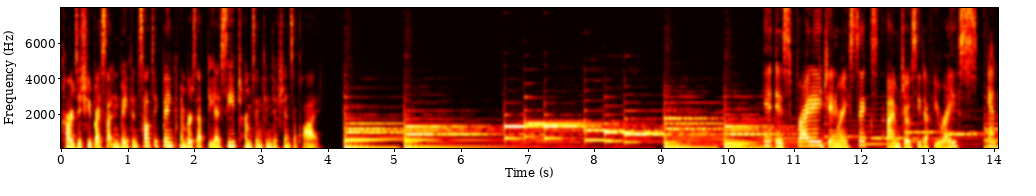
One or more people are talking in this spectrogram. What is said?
Cards issued by Sutton Bank and Celtic Bank, members FDIC, terms and conditions apply. It is Friday, January 6th. I'm Josie Duffy Rice. And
